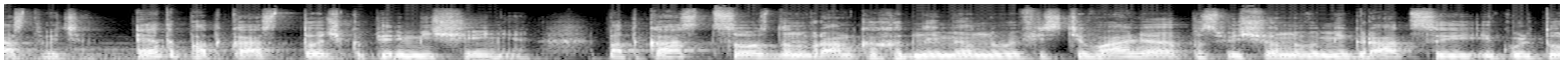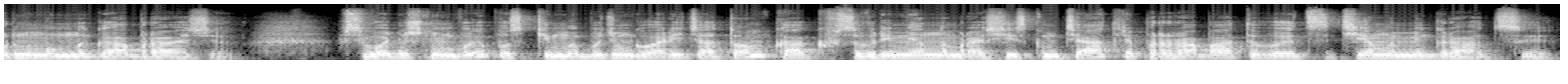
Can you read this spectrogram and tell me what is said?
Здравствуйте! Это подкаст «Точка перемещения». Подкаст создан в рамках одноименного фестиваля, посвященного миграции и культурному многообразию. В сегодняшнем выпуске мы будем говорить о том, как в современном российском театре прорабатывается тема миграции,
